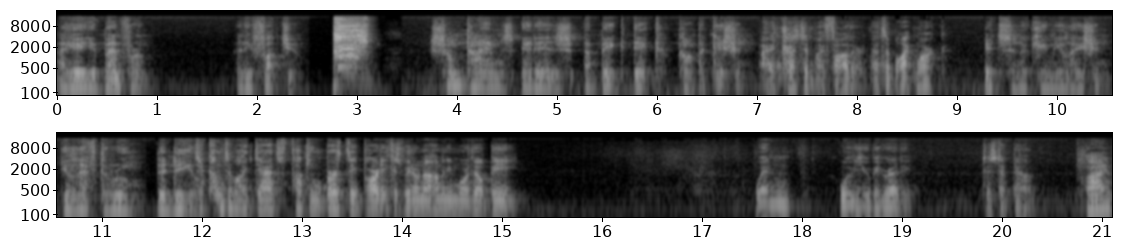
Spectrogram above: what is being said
I hear you bent for him, and he fucked you. Sometimes it is a big dick competition. I trusted my father. That's a black mark? It's an accumulation. You left the room. The deal. To come to my dad's fucking birthday party because we don't know how many more there'll be. When will you be ready to step down? Five?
